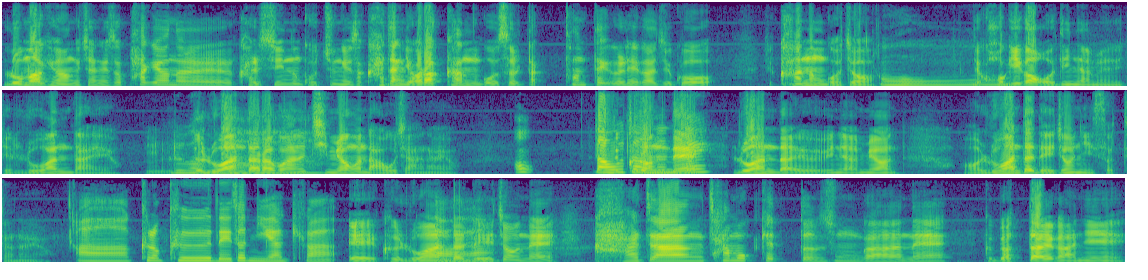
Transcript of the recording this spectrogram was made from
로마 교황청에서 파견을 갈 수 있는 곳 중에서 가장 열악한 곳을 딱 선택을 해가지고 가는 거죠. 오. 근데 거기가 어디냐면 이제 루안다예요. 음. 루안다. 루안다라고 하는 지명은 나오지 않아요. 나오지 그런데 않는데 루안다예요. 왜냐하면 어, 루안다 내전이 있었잖아요. 아 그럼 그 내전 이야기가 예, 그 루안다 나와요? 내전에 가장 참혹했던 순간에 그 몇 달간이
